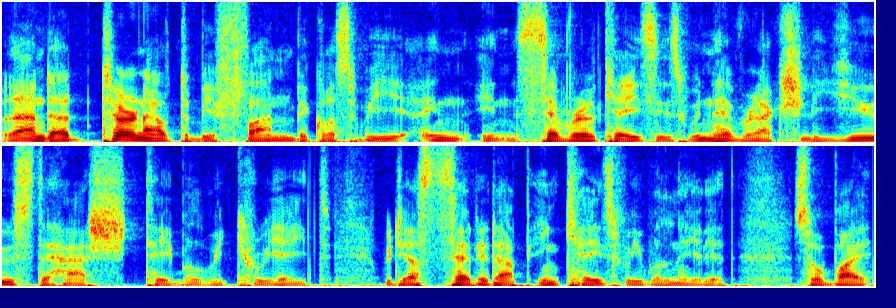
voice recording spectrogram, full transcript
And that turned out to be fun because we in, in several cases we never actually use the hash table we create. We just set it up in case we will need it. So by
